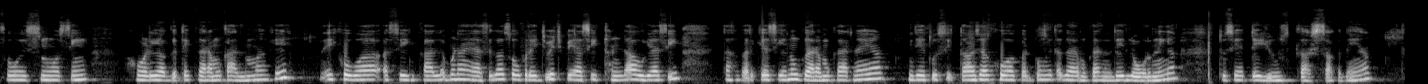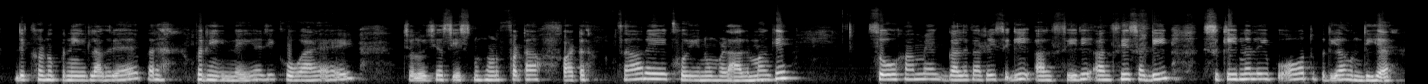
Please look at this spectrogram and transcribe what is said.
ਸੋ ਇਸ ਨੂੰ ਅਸੀਂ ਹੌਲੀ ਅੱਗ ਤੇ ਗਰਮ ਕਰ ਲਵਾਂਗੇ। ਇਹ ਖੋਆ ਅਸੀਂ ਕੱਲ ਬਣਾਇਆ ਸੀਗਾ ਸੋ ਫ੍ਰਿਜ ਵਿੱਚ ਪਿਆ ਸੀ, ਠੰਡਾ ਹੋ ਗਿਆ ਸੀ। ਤਾਂ ਕਰਕੇ ਅਸੀਂ ਇਹਨੂੰ ਗਰਮ ਕਰ ਰਹੇ ਹਾਂ। ਜੇ ਤੁਸੀਂ ਤਾਜ਼ਾ ਖੋਆ ਕੱਢੋਗੇ ਤਾਂ ਗਰਮ ਕਰਨ ਦੀ ਲੋੜ ਨਹੀਂ ਆ। ਤੁਸੀਂ ਇੱਥੇ ਯੂਜ਼ ਕਰ ਸਕਦੇ ਆ ਦੇਖਣ ਨੂੰ ਪਨੀਰ ਲੱਗ ਰਿਹਾ ਹੈ, ਪਰ ਪਨੀਰ ਨਹੀਂ ਹੈ ਜੀ, ਖੋਆ ਹੈ ਚਲੋ ਜੀ, ਅਸੀਂ ਇਸ ਨੂੰ ਹੁਣ ਫਟਾਫਟ ਸਾਰੇ ਖੋਏ ਨੂੰ ਮਿਲਾ ਲਵਾਂਗੇ। ਸੋ ਹਾਂ, ਮੈਂ ਗੱਲ ਕਰ ਰਹੀ ਸੀਗੀ ਅਲਸੀ ਦੀ। ਅਲਸੀ ਸਾਡੀ ਸਕਿਨ ਲਈ ਬਹੁਤ ਵਧੀਆ ਹੁੰਦੀ ਹੈ।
